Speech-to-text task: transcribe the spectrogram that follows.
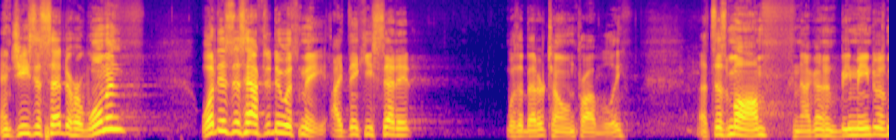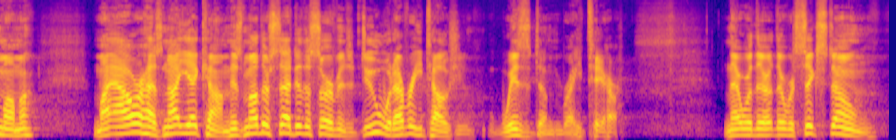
And Jesus said to her, Woman, what does this have to do with me? I think he said it with a better tone, probably. That's his mom. not going to be mean to his mama. My hour has not yet come. His mother said to the servants, Do whatever he tells you. Wisdom right there. And there were, there, there were six stone,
